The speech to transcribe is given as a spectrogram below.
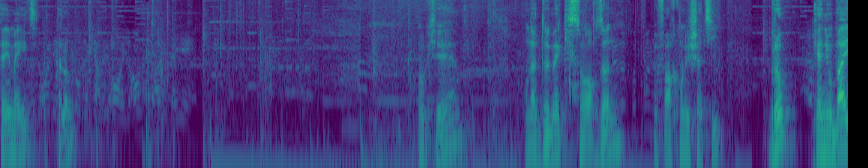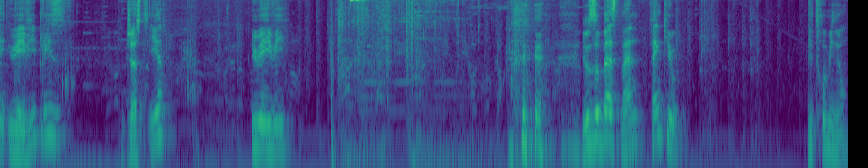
Hey mate, hello. Ok. On a deux mecs qui sont hors zone. Il va falloir qu'on les châtie. Bro, can you buy UAV please? Just here? UAV. You're the best man, thank you. Il est trop mignon.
